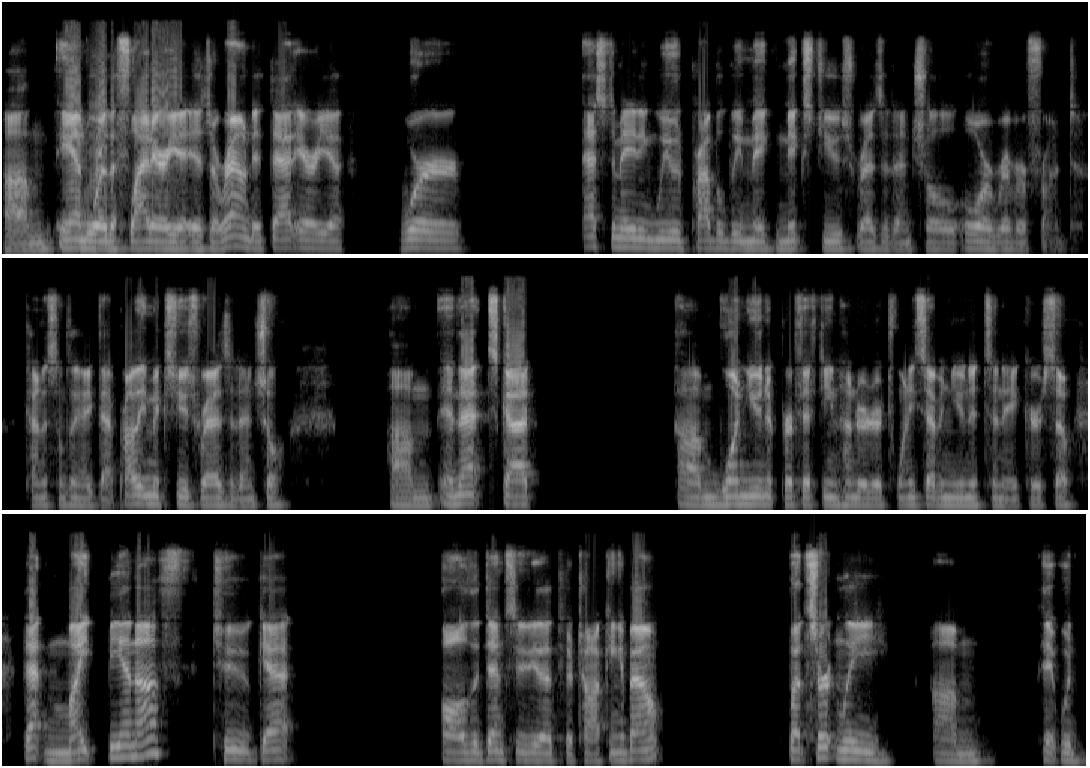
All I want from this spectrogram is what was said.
um, and where the flat area is around it, that area we're estimating we would probably make mixed use residential or riverfront, kind of something like that, probably mixed use residential. Um, and that's got um, one unit per 1500 or 27 units an acre. So that might be enough to get all the density that they're talking about. But certainly, um, it would,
